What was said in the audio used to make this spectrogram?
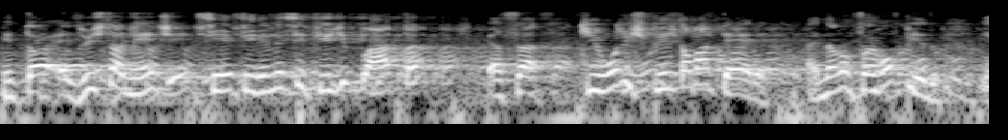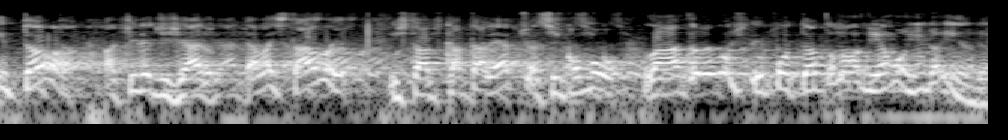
Então, é justamente se referindo a esse fio de prata, essa que une o espírito à matéria. Ainda não foi rompido. Então, a, filha de Jairo, ela estava em estado cataléptico, assim como Lázaro, e portanto não havia morrido ainda.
